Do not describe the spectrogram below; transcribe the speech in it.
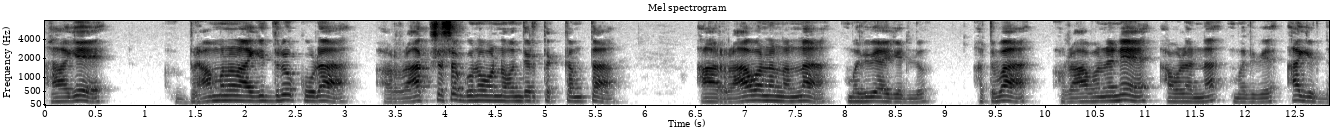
ಹಾಗೆ ಬ್ರಾಹ್ಮಣನಾಗಿದ್ದರೂ ಕೂಡ ರಾಕ್ಷಸ ಗುಣವನ್ನು ಹೊಂದಿರತಕ್ಕಂಥ ಆ ರಾವಣನನ್ನು ಮದುವೆಯಾಗಿದ್ಲು ಅಥವಾ ರಾವಣನೇ ಅವಳನ್ನು ಮದುವೆ ಆಗಿದ್ದ.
